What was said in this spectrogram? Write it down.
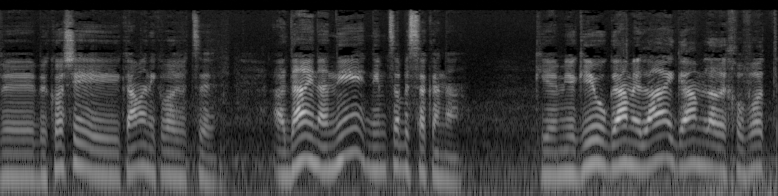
ובקושי כמה אני כבר יוצא, עדיין אני נמצא בסכנה. כי הם יגיעו גם אליי, גם לרחובות uh,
